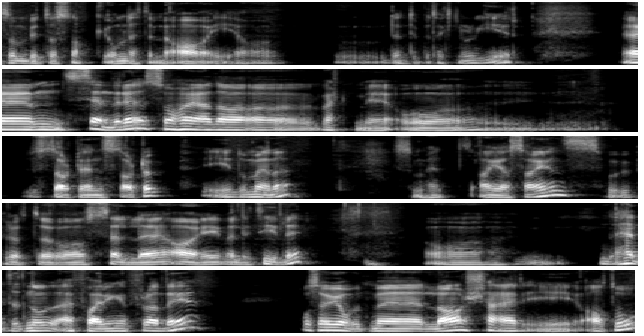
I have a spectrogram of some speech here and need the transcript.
som begynte å snakke om dette med AI og den type teknologier. Eh, senere så har jeg da vært med å starte en startup i domenet som het Aya Science, hvor vi prøvde å selge AI veldig tidlig. Og hentet noen erfaringer fra det. Og så har jeg jobbet med Lars her i A2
